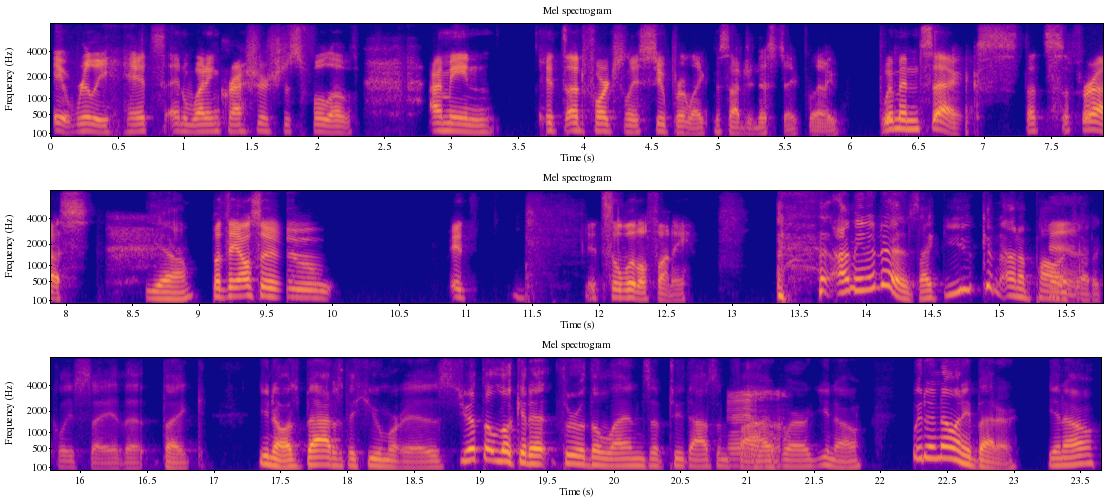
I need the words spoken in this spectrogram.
it really hits. And Wedding Crashers just full of, I mean, it's unfortunately super like misogynistic, like women sex. That's for us. Yeah. But they also it it's a little funny. I mean, it is like you can unapologetically say that, like, you know, as bad as the humor is, you have to look at it through the lens of 2005, Yeah. where, you know, we didn't know any better. You know,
